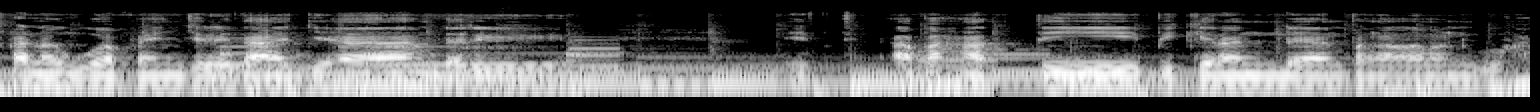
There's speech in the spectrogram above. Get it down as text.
Karena gue pengen cerita aja dari it, apa hati pikiran dan pengalaman gue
